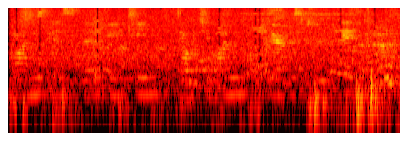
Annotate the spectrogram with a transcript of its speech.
One is the eighteen forty-one service to Edinburgh.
